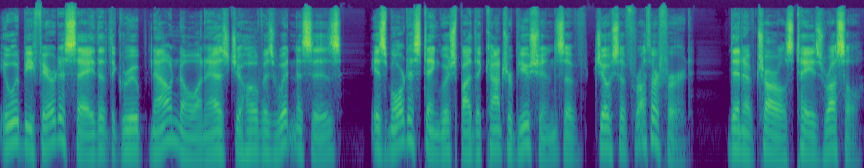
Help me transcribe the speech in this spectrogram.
it would be fair to say that the group now known as Jehovah's Witnesses is more distinguished by the contributions of Joseph Rutherford than of Charles Taze Russell.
